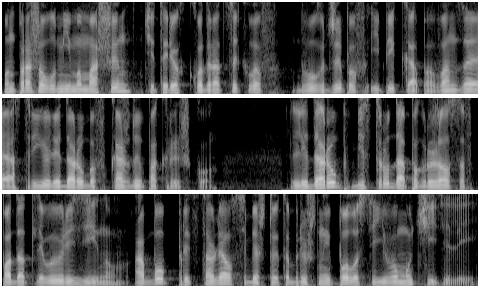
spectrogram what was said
Он прошел мимо машин, четырех квадроциклов, двух джипов и пикапа, вонзая острие ледоруба в каждую покрышку. Ледоруб без труда погружался в податливую резину, а Боб представлял себе, что это брюшные полости его мучителей.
